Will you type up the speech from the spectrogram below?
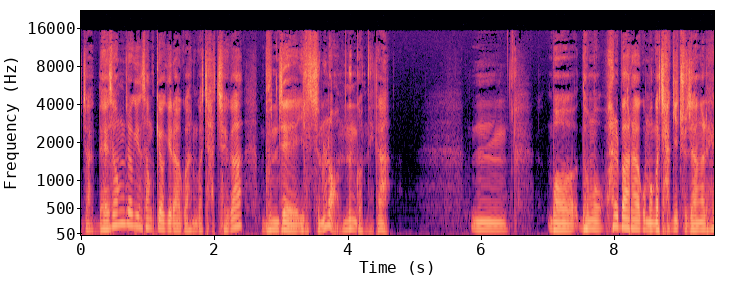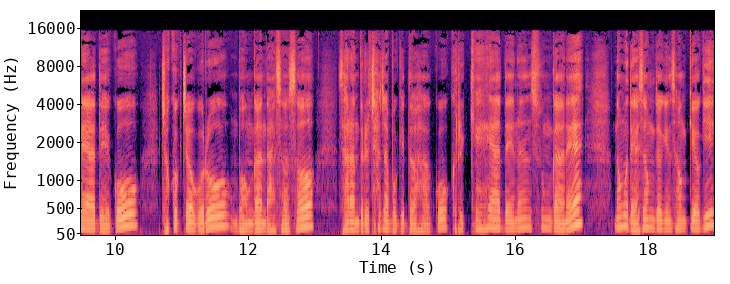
자, 내성적인 성격이라고 하는 것 자체가 문제일 수는 없는 겁니다. 음, 뭐, 너무 활발하고 뭔가 자기 주장을 해야 되고, 적극적으로 뭔가 나서서 사람들을 찾아보기도 하고, 그렇게 해야 되는 순간에 너무 내성적인 성격이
